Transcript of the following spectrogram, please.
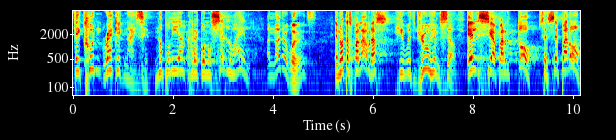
They couldn't recognize him. No podían reconocerlo a él. In other words, En otras palabras, he withdrew himself, él se apartó, se separó.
